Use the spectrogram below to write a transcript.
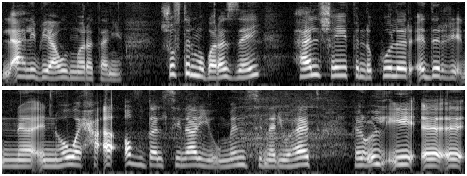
الأهلي بيعود مرة ثانية شفت المباراة إزاي؟ هل شايف إن كولر قدر إن إن هو يحقق أفضل سيناريو من سيناريوهات؟ هنقول إيه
